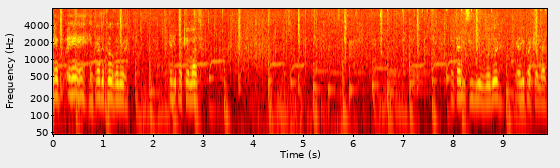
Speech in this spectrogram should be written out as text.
Aqui é, é entrada elevador. Fica ali para aquele lado. Entrada desse elevador é ali para aquele lado.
